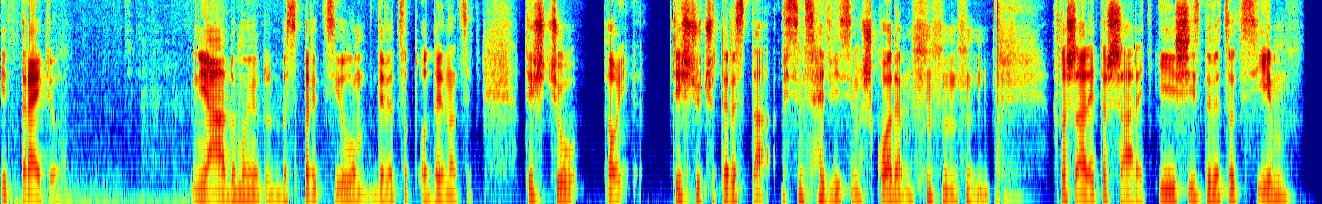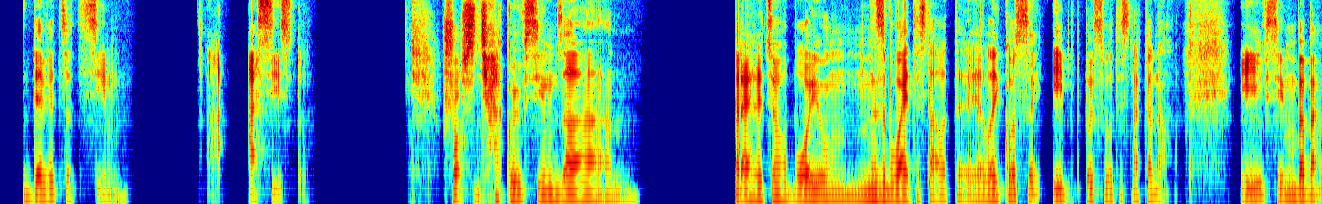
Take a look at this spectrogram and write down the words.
І третю. Я думаю, тут без прицілу 911. 1000... Ой, 1488 шкоди. Хто шарить, то шарить. І 6907. 907 а- асісту. Що ж, дякую всім за перегляд цього бою. Не забувайте ставити лайкоси і підписуватись на канал. І всім бебе.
